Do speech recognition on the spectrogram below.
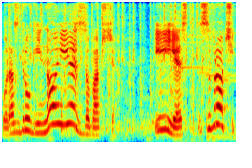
po raz drugi. No i jest, zobaczcie. I jest zwrocik.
